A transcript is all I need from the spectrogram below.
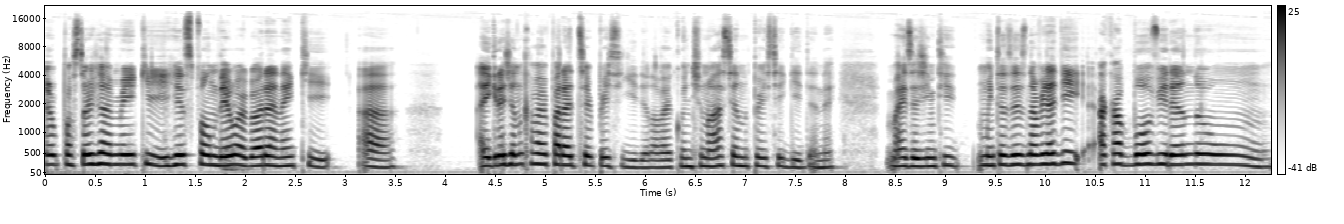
O pastor já meio que respondeu agora, né, que a a igreja nunca vai parar de ser perseguida, ela vai continuar sendo perseguida, né? Mas a gente, muitas vezes, na verdade, acabou virando um,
